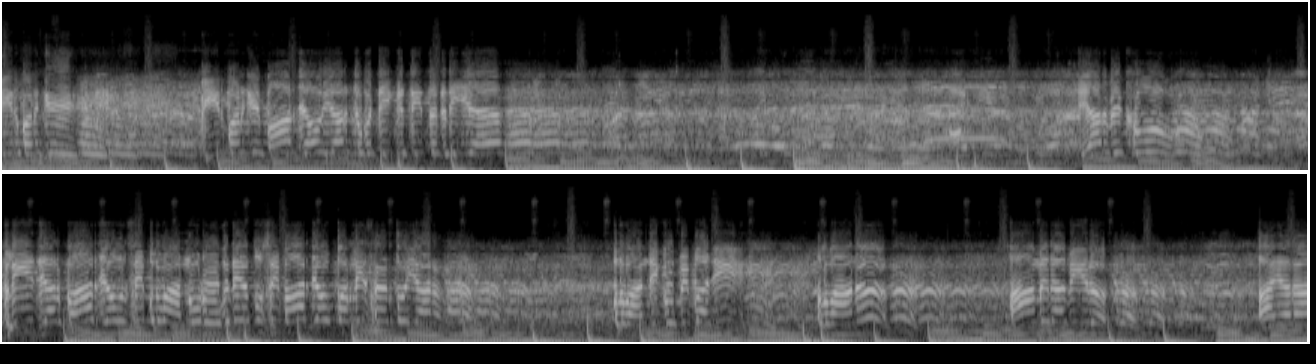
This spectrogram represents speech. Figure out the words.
ਵੀਰ ਬਣ ਕੇ, ਵੀਰ ਬਣ ਕੇ ਬਾਹਰ ਜਾਓ ਯਾਰ, ਕਬੱਡੀ ਕਿੰਨੀ ਤਕੜੀ ਹੈ ਯਾਰ ਵੇਖੋ ਪਲੀਜ਼ ਯਾਰ, ਬਾਹਰ ਜਾਓ, ਅਸੀਂ ਭਲਵਾਨ ਨੂੰ ਰੋਕਦੇ ਆ ਤੁਸੀਂ ਬਾਹਰ ਜਾਓ ਪਰਲੀ ਸਾਈਡ ਤੋਂ ਯਾਰ। ਭਲਵਾਨ ਦੀ ਗੋਪੀ ਬਾਜੀ ਭਲਵਾਨ, ਆ ਮੇਰਾ ਵੀਰ। ਆ ਯਾਰ, ਆ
